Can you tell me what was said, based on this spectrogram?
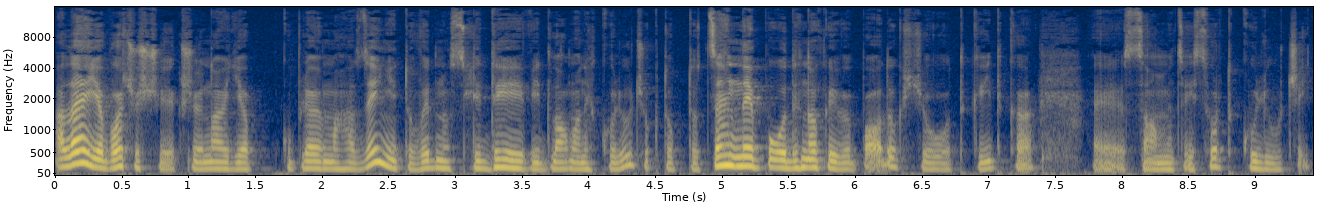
але я бачу, що якщо навіть я купляю в магазині, то видно сліди від ламаних колючок. Тобто це не поодинокий випадок, що от квітка, е, саме цей сорт колючий.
